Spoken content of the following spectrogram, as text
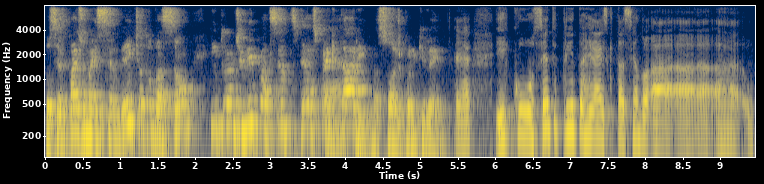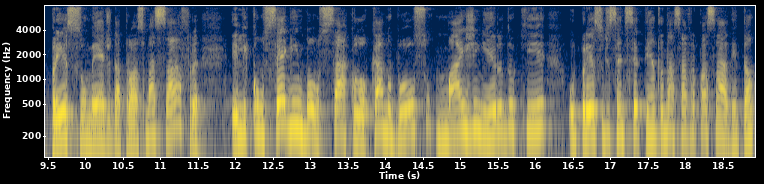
você faz uma excelente adubação em torno de R$ 1.400 por é. hectare na soja para o ano que vem. É, e com 130 reais que está sendo a, a, a, o preço médio da próxima safra, ele consegue embolsar, colocar no bolso mais dinheiro do que o preço de 170 na safra passada. Então,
